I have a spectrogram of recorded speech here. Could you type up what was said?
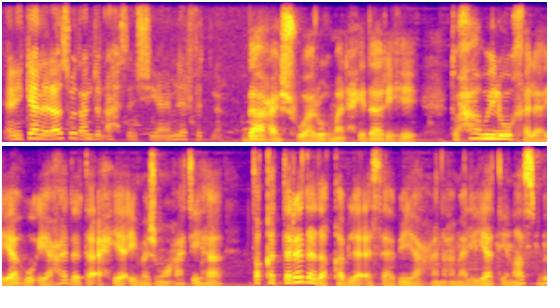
يعني كان الأسود عندهم أحسن شيء يعني من الفتنة. داعش ورغم انحداره تحاول خلاياه إعادة إحياء مجموعتها فقد تردد قبل أسابيع عن عمليات نصب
